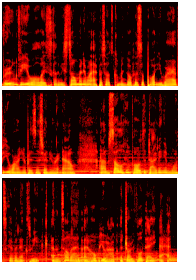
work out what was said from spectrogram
rooting for you always. There's going to be so many more episodes coming up to support you wherever you are in your business journey right now. And I'm so looking forward to diving in more together next week. And until then, I hope you have a joyful day ahead.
